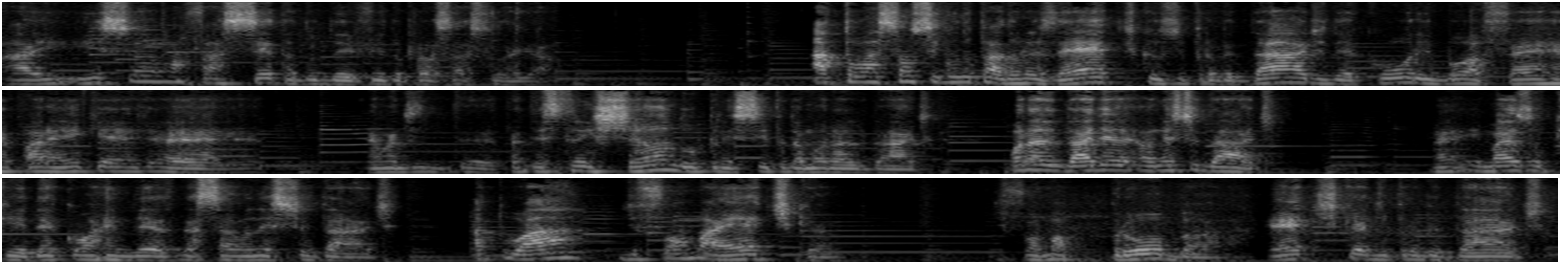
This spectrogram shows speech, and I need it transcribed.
Aí, isso é uma faceta do devido processo legal. Atuação segundo padrões éticos de probidade, decoro e boa-fé. Reparem que é, é, é está destrinchando o princípio da moralidade. Moralidade é honestidade. Né? E mais o que decorrem dessa honestidade? Atuar de forma ética, de forma proba, ética de probidade,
